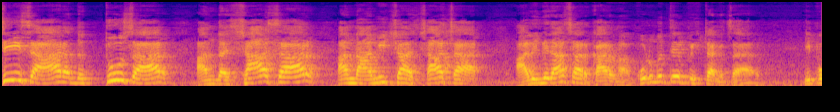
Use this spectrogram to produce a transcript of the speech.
டீ சார் அந்த தூ சார் அந்த ஷா சார் அந்த அமித்ஷா ஷா சார். அவங்க தான் சார் காரணம். குடும்பத்தையே பிடிச்சிட்டாங்க சார். இப்போ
